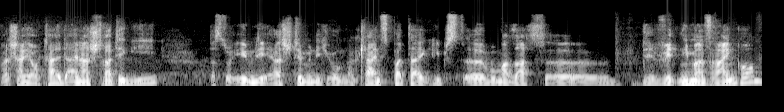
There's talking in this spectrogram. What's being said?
wahrscheinlich auch Teil deiner Strategie, dass du eben die Erststimme nicht irgendeiner Kleinstpartei gibst, äh, wo man sagt, äh, der wird niemals reinkommen.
